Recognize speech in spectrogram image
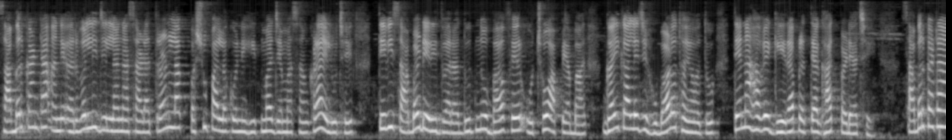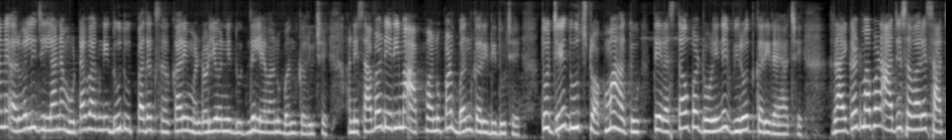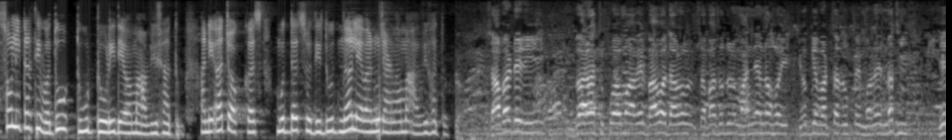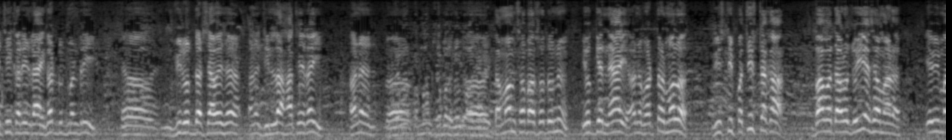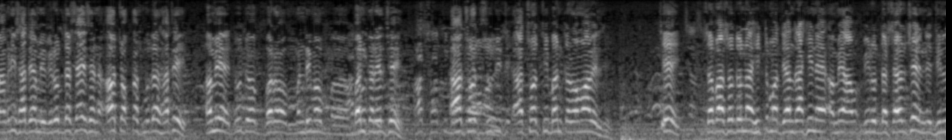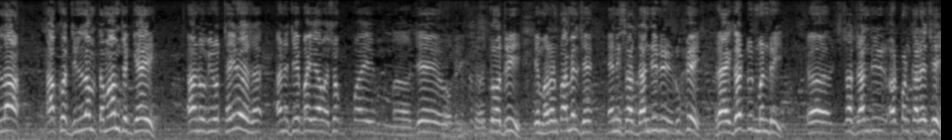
સાબરકાંઠા અને અરવલ્લી જિલ્લાના સાડા ત્રણ લાખ પશુપાલકોની હિતમાં જેમાં સંકળાયેલું છે, તેવી સાબર ડેરી દ્વારા દૂધનો ભાવ ફેર ઓછો આપ્યા બાદ ગઈકાલે જે હુબાળો થયો હતો, તેના હવે ઘેરા પ્રત્યાઘાત પડ્યા છે. સાબરકાંઠા અને અરવલ્લી જિલ્લાના મોટાભાગની દૂધ ઉત્પાદક સહકારી મંડળીઓને દૂધને લેવાનું બંધ કર્યું છે અને સાબર ડેરીમાં આપવાનું પણ બંધ કરી દીધું છે. તો જે દૂધ સ્ટોકમાં હતું તે રસ્તા ઉપર ઢોળીને વિરોધ કરી રહ્યા છે. રાયગઢમાં પણ આજે સવારે સાતસો લીટરથી વધુ દૂધ ઢોળી દેવામાં આવ્યું હતું અને અચોક્કસ મુદ્દત સુધી દૂધ ન લેવાનું જાણવામાં આવ્યું હતું. સાબર ડેરી દ્વારા ચૂકવવામાં આવેલ ભાવ વધારો સભાસદોને માન્ય ન હોય, યોગ્ય વળતર રૂપે મળે નથી, જેથી કરીને રાયગઢ દૂધ મંડળી વિરોધ દર્શાવે છે અને જિલ્લા હાથે રહી અને તમામ સભાસદોને યોગ્ય ન્યાય અને વળતર મળે. વીસથી પચીસ ટકા ભાવ વધારો જોઈએ છે અમારે. એવી માંગણી સાથે અમે વિરોધ દર્શાવે છે અને અચોક્કસ મુદ્દા સાથે અમે દૂધ મંડળીમાં બંધ કરેલ છે. આજ સોચ સુધી આજ સોચથી બંધ કરવામાં આવેલ છે. જે સભાસદોના હિતમાં ધ્યાન રાખીને અમે આ વિરોધ દર્શાવેલ છે અને જિલ્લા આખો જિલ્લામાં તમામ જગ્યાએ આનો વિરોધ થઈ રહ્યો છે અને જે ભાઈ અશોકભાઈ જે ચૌધરી એ મરણ પામેલ છે એની શ્રદ્ધાંજલિ રૂપે રાયગઢ દૂધ મંડળી શ્રદ્ધાંજલિ અર્પણ કરે છે.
